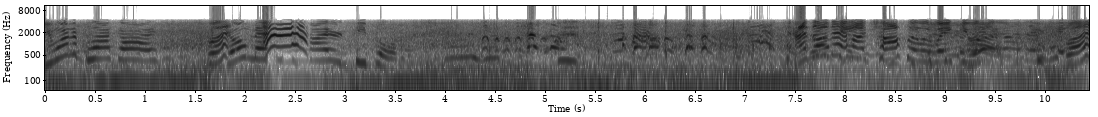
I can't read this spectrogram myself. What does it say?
You want a black eye? What? Don't mess with Ah! the tired people. I thought that hot chocolate would wake you up. What?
